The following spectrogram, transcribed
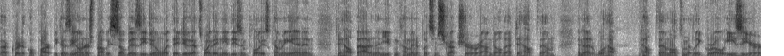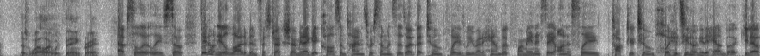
a critical part because the owner's probably so busy doing what they do. That's why they need these employees coming in and to help out. And then you can come in and put some structure around all that to help them, and that will help help them ultimately grow easier as well. I would think, right? Absolutely. So they don't need a lot of infrastructure. I mean, I get calls sometimes where someone says, oh, I've got two employees. Will you write a handbook for me? And I say, honestly, talk to your two employees. You don't need a handbook. You know,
